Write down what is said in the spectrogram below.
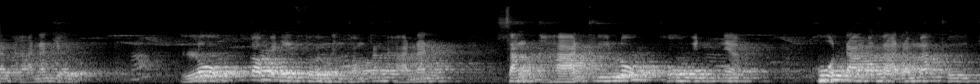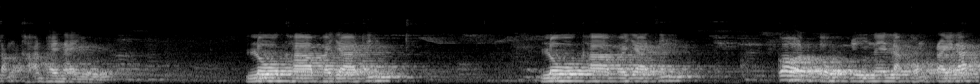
สังขารนั้นโยมโลกก็เป็นอีกส่วนหนึ่งของสังขารนั้น สังขารคือโรคโควิดเนี่ยพูดตามภาษาธรรมะคือสังขารภายในโยมโลคาพยาธิ โลคาพยาธิ ก็ตกอยู่ในหลักของไตรลักษณ์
